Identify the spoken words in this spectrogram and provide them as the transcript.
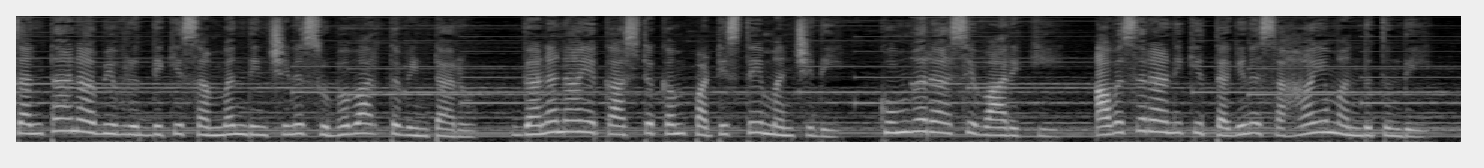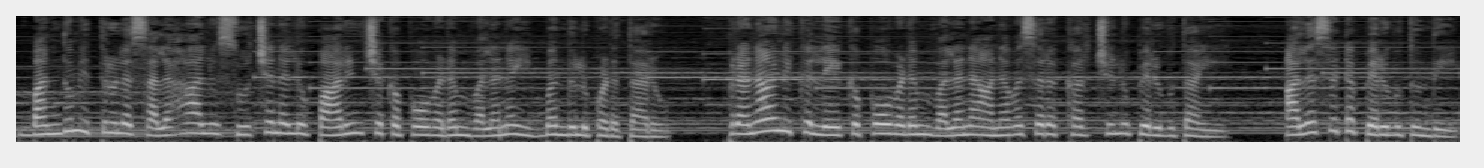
సంతానాభివృద్ధికి సంబంధించిన శుభవార్త వింటారు. గణనాయకాష్టకం పఠిస్తే మంచిది. కుంభరాశి వారికి అవసరానికి తగిన సహాయం అందుతుంది. బంధుమిత్రుల సలహాలు సూచనలు పారించకపోవడం వలన ఇబ్బందులు పడతారు. ప్రణాళిక లేకపోవడం వలన అనవసర ఖర్చులు పెరుగుతాయి. అలసట పెరుగుతుంది.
